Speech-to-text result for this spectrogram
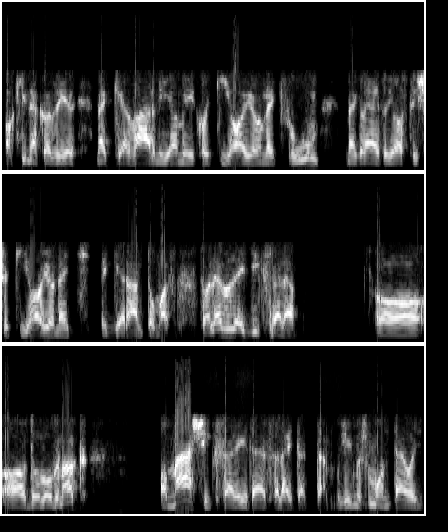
akinek azért meg kell várnia még, hogy kihalljon egy Froome, meg lehet, hogy azt is, hogy kihalljon egy, egy Gerán Thomas. Szóval ez az egyik fele a, a dolognak, a másik felét elfelejtettem. Úgyhogy most mondta, hogy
